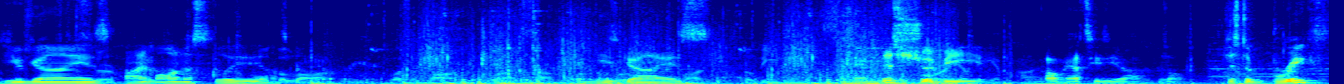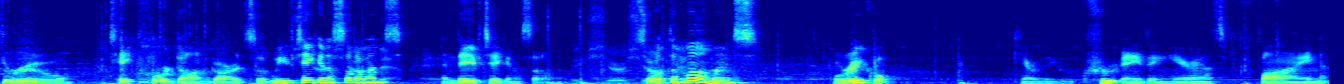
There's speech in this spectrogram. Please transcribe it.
You mission is to guys, I'm honestly. Let's bring over here. Wasn't long before I saw more And these guys- Empire believing in the And this should be. Oh, that's easy to resolve. Just to break through, take Fort Dawnguard. So we've taken a settlement, and they've taken a settlement. So at the moment, we're equal. Can't really recruit anything here. That's fine.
